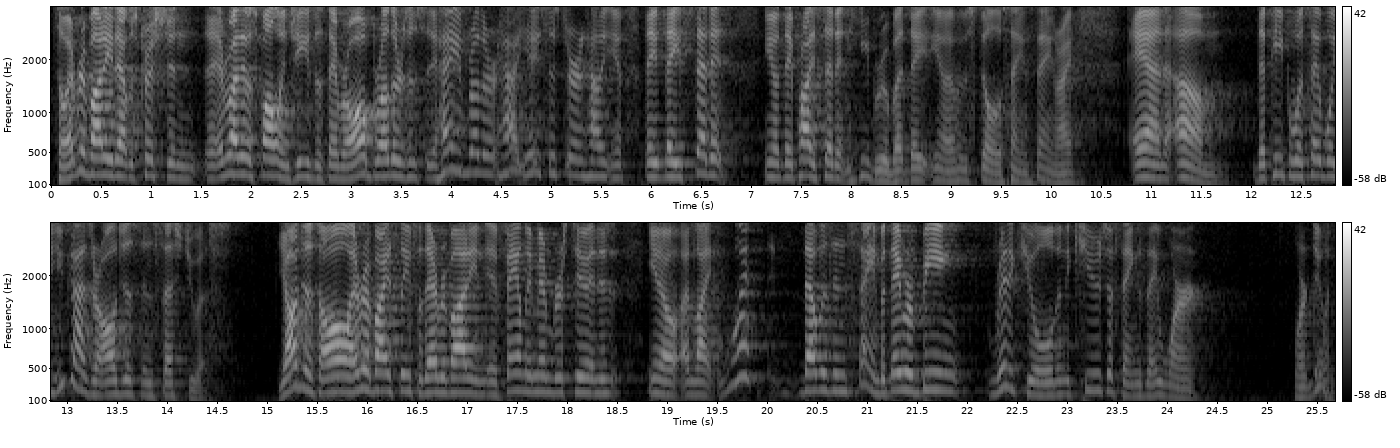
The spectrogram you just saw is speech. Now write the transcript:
So everybody that was Christian, everybody that was following Jesus, they were all brothers and said, "Hey, brother, how, hey, sister," and how you know they they said it. You know, they probably said it in Hebrew, but they you know it was still the same thing, right? And um, the people would say, "Well, you guys are all just incestuous. Y'all just all everybody sleeps with everybody and family members too." And just, you know, I'm like what? That was insane. But they were being ridiculed and accused of things they weren't weren't doing.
